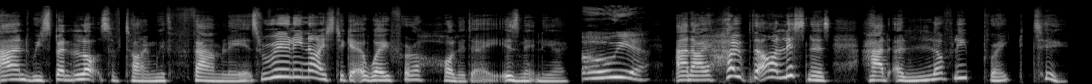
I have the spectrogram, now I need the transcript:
And we spent lots of time with family. It's really nice to get away for a holiday, isn't it, Leo? Oh, yeah. And I hope that our listeners had a lovely break too.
